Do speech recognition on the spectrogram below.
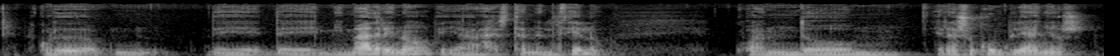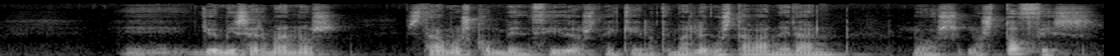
Me acuerdo de, mi madre, ¿no? que ya está en el cielo. Cuando era su cumpleaños, eh, yo y mis hermanos estábamos convencidos de que lo que más le gustaban eran los, los tofes,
